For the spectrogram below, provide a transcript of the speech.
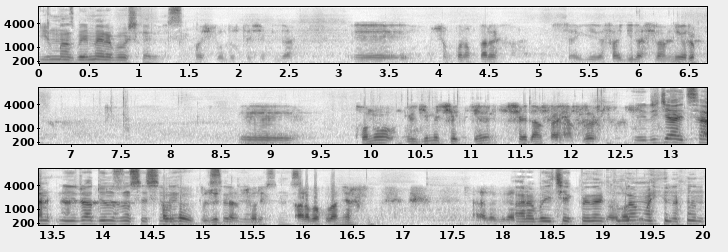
Yılmaz Bey merhaba hoş geldiniz. Hoş bulduk teşekkürler. Ee, bütün konukları sevgiyle saygıyla selamlıyorum. Ee, konu ilgimi çekti şeyden kaynaklı. E, rica etsem e, radyonuzun sesini tabii, tabii, özür dilerim, sorry. Araba kullanıyorum. Arada biraz Arabayı çekmeden kullanmayın aman.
